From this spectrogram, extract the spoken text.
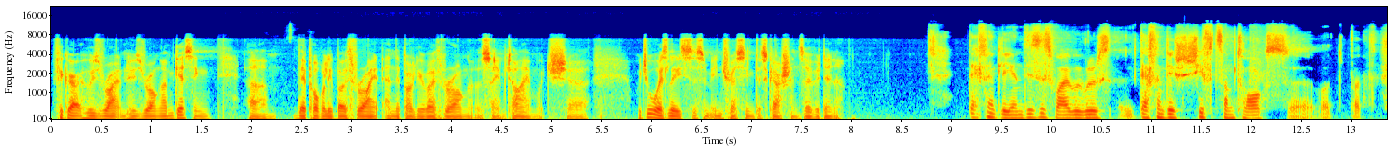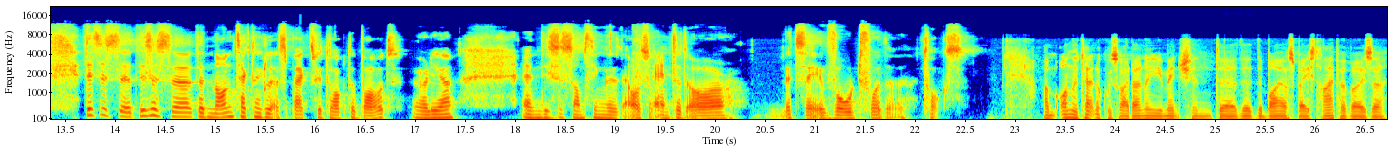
figure out who's right and who's wrong. I'm guessing um, they're probably both right and they're probably both wrong at the same time, which uh, which always leads to some interesting discussions over dinner. Definitely, and this is why we will definitely shift some talks. Uh, but, but this is uh, this is uh, the non-technical aspects we talked about earlier, and this is something that also entered our let's say vote for the talks. Um, on the technical side, I know you mentioned uh, the, the BIOS-based hypervisor.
